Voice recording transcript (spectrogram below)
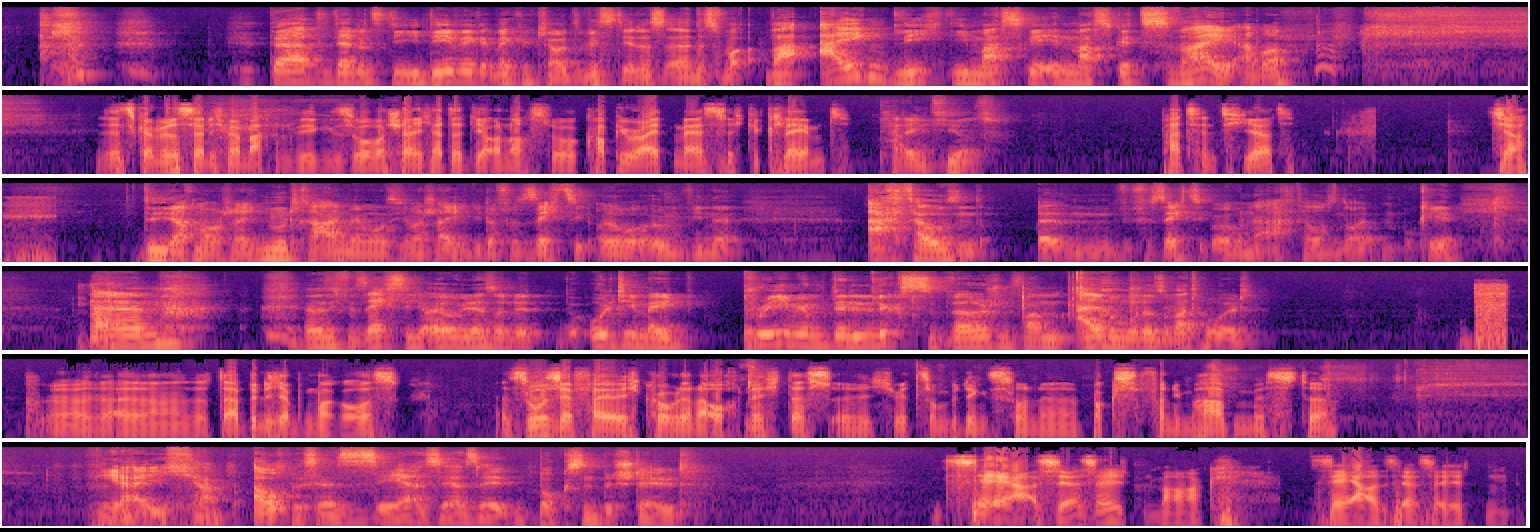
Der hat, der hat uns die Idee weg, weggeklaut. Wisst ihr, das, äh, das war, war eigentlich die Maske in Maske 2, aber Jetzt können wir das ja nicht mehr machen wegen so. Wahrscheinlich hat er die auch noch so Copyright-mäßig geclaimed, patentiert. patentiert. Tja, Die darf man wahrscheinlich nur tragen, wenn man sich wahrscheinlich wieder für 60 Euro irgendwie eine 8000, äh, für 60 Euro eine 8000 Euro, okay. Ähm, wenn man sich für 60 Euro wieder so eine Ultimate Premium Deluxe Version vom Album oder sowas holt. äh, äh, da bin ich aber mal raus. So sehr feiere ich Crow dann auch nicht, dass ich jetzt unbedingt so eine Box von ihm haben müsste. Ja, ich habe auch bisher sehr, sehr selten Boxen bestellt. Sehr, sehr selten, Mark. Sehr, sehr selten.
